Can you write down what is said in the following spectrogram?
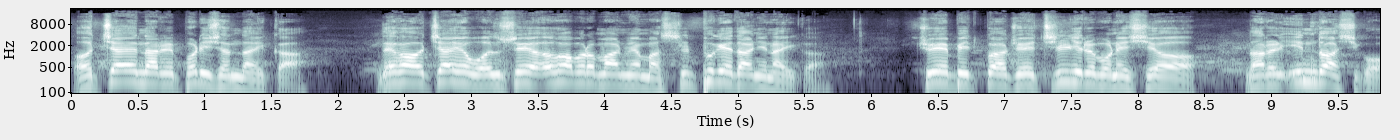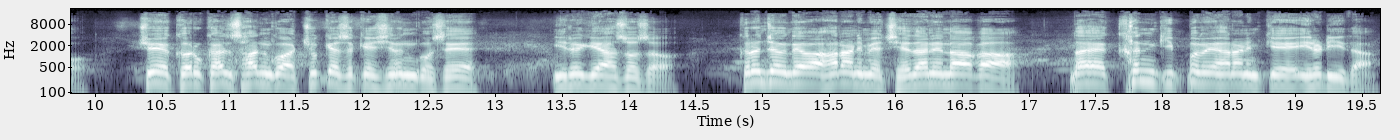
어찌하여 나를 버리셨나이까? 내가 어찌하여 원수의 억압으로 말미암아 슬프게 다니나이까? 주의 빛과 주의 진리를 보내시어 나를 인도하시고 주의 거룩한 산과 주께서 계시는 곳에 이르게 하소서. 그런즉 내가 하나님의 재단에 나아가 나의 큰 기쁨의 하나님께 이르리이다.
